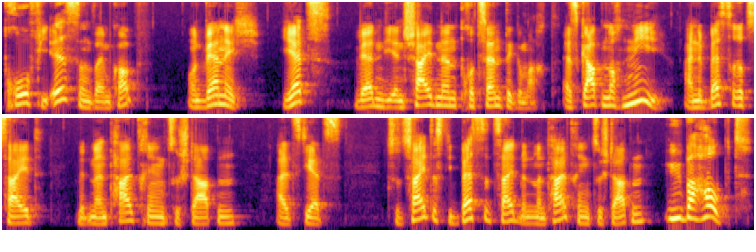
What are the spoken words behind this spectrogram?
Profi ist in seinem Kopf und wer nicht. Jetzt werden die entscheidenden Prozente gemacht. Es gab noch nie eine bessere Zeit, mit Mentaltraining zu starten, als jetzt. Zurzeit ist die beste Zeit, mit Mentaltraining zu starten, überhaupt.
